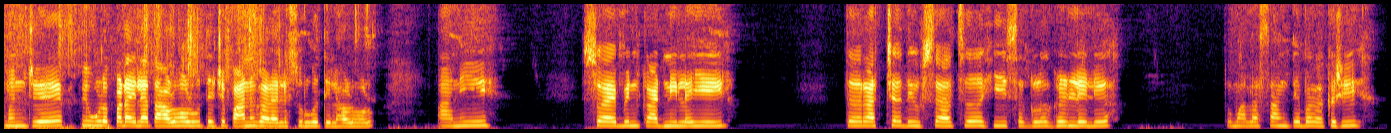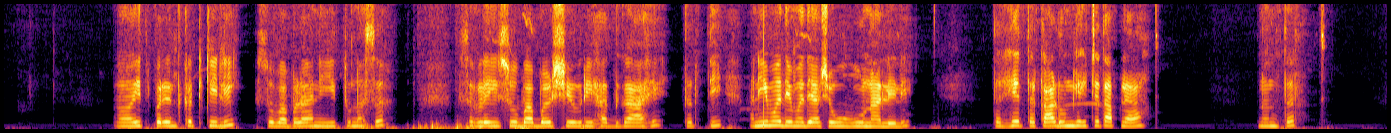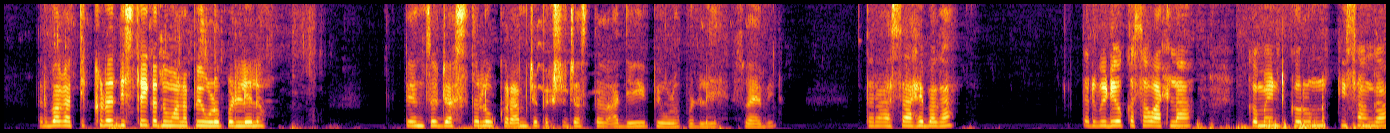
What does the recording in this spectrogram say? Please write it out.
म्हणजे पिवळं पडायला आता हळूहळू त्याचे पानं गळायला सुरू होतील हळूहळू. आणि सोयाबीन काढणीला येईल. तर आजच्या दिवसाचं ही सगळं घडलेली तुम्हाला सांगते बघा कशी इथपर्यंत कट केली सोबाबळ आणि इथून असं. सगळे ही सोबाबळ शेवरी हातगा आहे तर ती. आणि मध्ये मध्ये असे उगवून आलेली. तर हे तर काढून घ्यायचेत आपल्याला नंतर. तर बघा तिकडं दिसतंय का तुम्हाला पिवळं पडलेलं? त्यांचं जास्त लवकर आमच्यापेक्षा जास्त आधी पिवळं पडले सोयाबीन. तर असं आहे बघा. तर व्हिडिओ कसा वाटला कमेंट करून नक्की सांगा.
